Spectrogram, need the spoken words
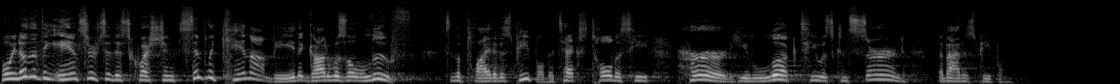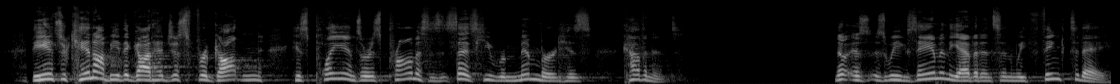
Well, we know that the answer to this question simply cannot be that God was aloof to the plight of his people. The text told us he heard, he looked, he was concerned about his people. The answer cannot be that God had just forgotten his plans or his promises. It says he remembered his covenant. No, as, as we examine the evidence and we think today,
